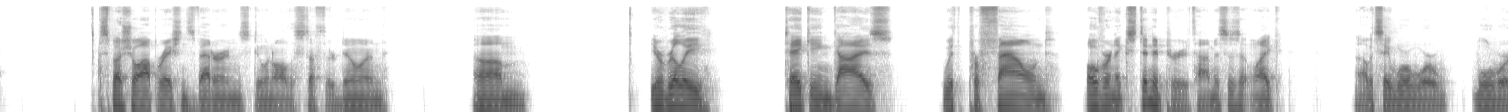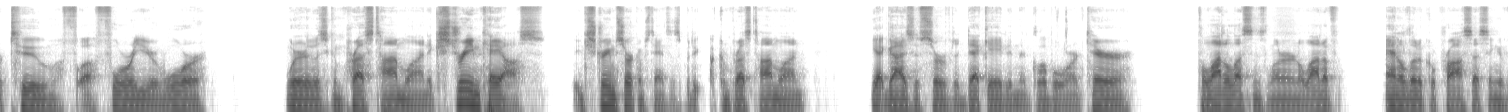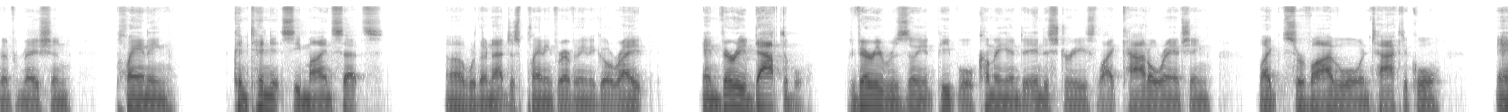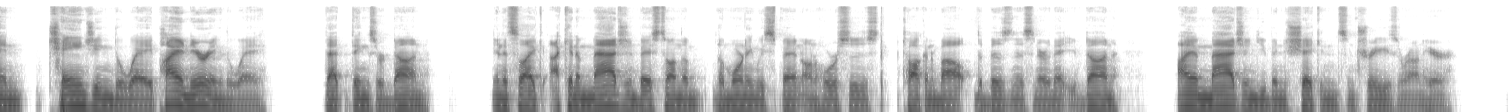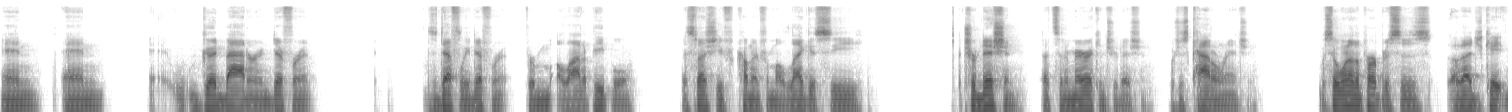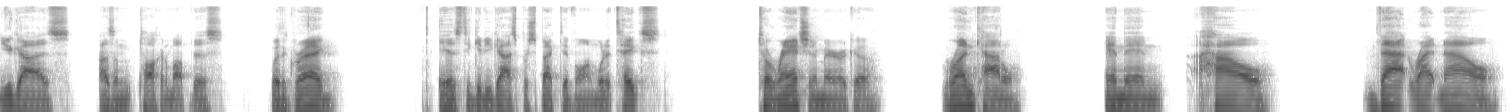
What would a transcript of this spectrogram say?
special operations veterans doing all the stuff they're doing, um, you're really taking guys with profound over an extended period of time. This isn't like I would say World War World War II, a four-year war, where it was a compressed timeline, extreme chaos, extreme circumstances, but a compressed timeline. You got guys who've served a decade in the global war on terror. a lot of lessons learned, a lot of analytical processing of information, planning, contingency mindsets, uh, where they're not just planning for everything to go right, and very adaptable, very resilient people coming into industries like cattle ranching, like survival and tactical, and changing the way, pioneering the way that things are done. And it's like I can imagine, based on the the morning we spent on horses, talking about the business and everything that you've done, I imagine you've been shaking some trees around here, and and eh, good, bad, or indifferent. It's definitely different for a lot of people, especially coming from a legacy tradition that's an American tradition, which is cattle ranching. So one of the purposes of educating you guys, as I'm talking about this with Greg, is to give you guys perspective on what it takes to ranch in America, run cattle, and then how that right now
